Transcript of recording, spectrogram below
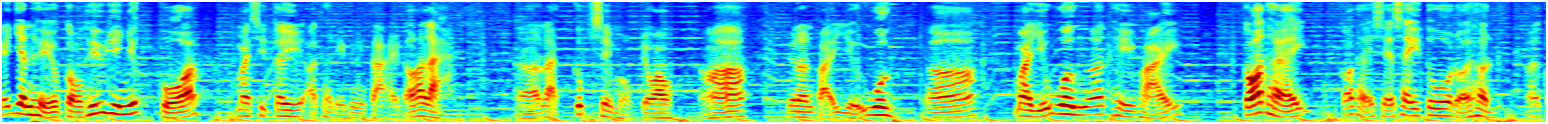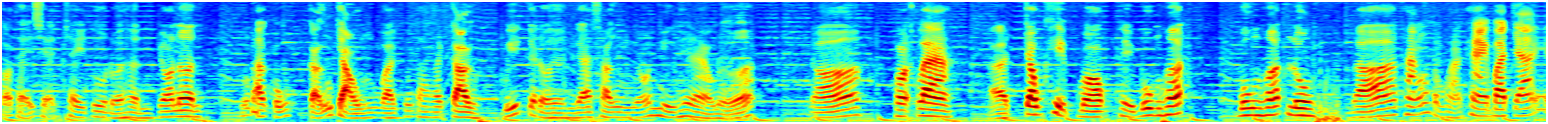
cái danh hiệu còn thiếu duy nhất của Man City ở thời điểm hiện tại đó là đó là cúp C1 châu Âu. Đó cho nên phải giữ quân. Đó mà giữ quân thì phải có thể có thể sẽ xây tua đội hình. Có thể sẽ xây tua đội hình. Cho nên chúng ta cũng cẩn trọng và chúng ta phải cần biết cái đội hình ra sân nó như thế nào nữa. Đó hoặc là à, trong hiệp 1 thì bung hết bung hết luôn. Đó thắng tầm khoảng hai ba trái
